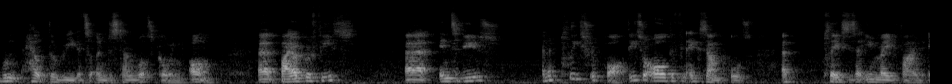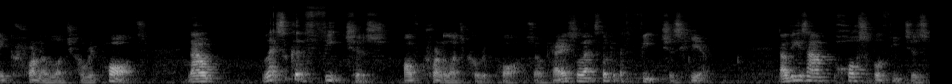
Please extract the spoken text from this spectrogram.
wouldn't help the reader to understand what's going on. Uh, biographies, uh, interviews, and a police report. These are all different examples of places that you may find a chronological report. Now, let's look at the features of chronological reports, okay? So let's look at the features here. Now, these are possible features.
